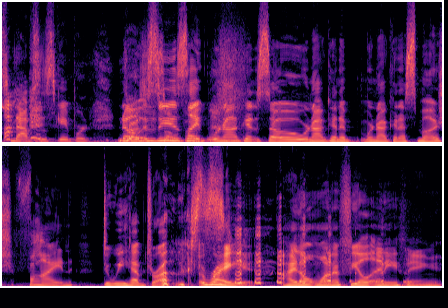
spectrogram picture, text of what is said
snaps the skateboard. No, so he's like, we're not gonna. So we're not gonna. We're not gonna smush. Fine. Do we have drugs? Right. I don't want to feel anything.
